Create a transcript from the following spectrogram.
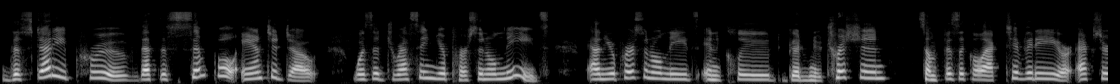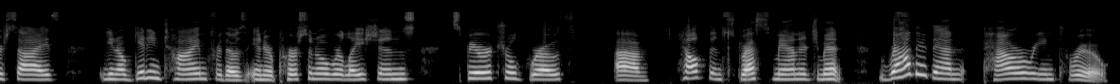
the study proved that the simple antidote was addressing your personal needs. And your personal needs include good nutrition, some physical activity or exercise, you know, getting time for those interpersonal relations, spiritual growth, um, health and stress management, rather than powering through.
